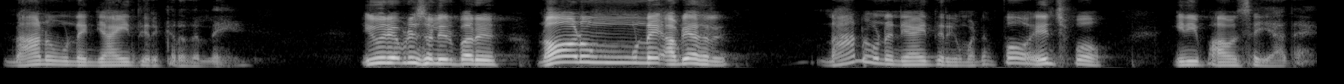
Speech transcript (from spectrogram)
நானும் உன்னை நியாயம் இருக்கிறதில்லை இவர் எப்படி சொல்லியிருப்பாரு? நானும் உன்னை அப்படியே சொல்லு. நானும் உன்னை நியாயம் இருக்க மாட்டேன். போ ஏஞ்சி போ. இனி பாவம் செய்யாத.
